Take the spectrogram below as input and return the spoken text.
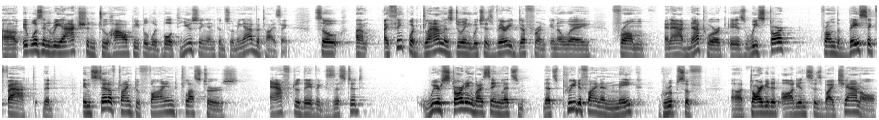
uh, it was in reaction to how people were both using and consuming advertising. So um, I think what Glam is doing, which is very different in a way from an ad network, is we start from the basic fact that instead of trying to find clusters after they've existed, we're starting by saying let's, let's predefine and make groups of uh, targeted audiences by channel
